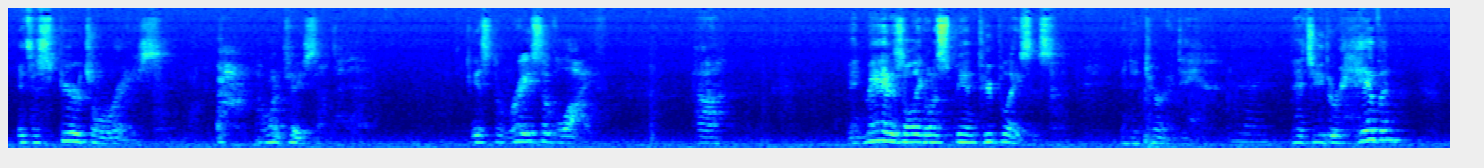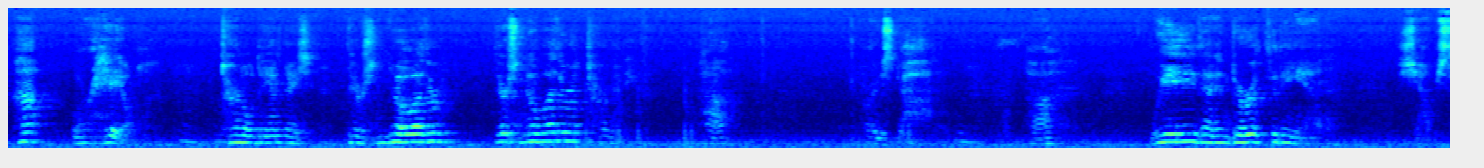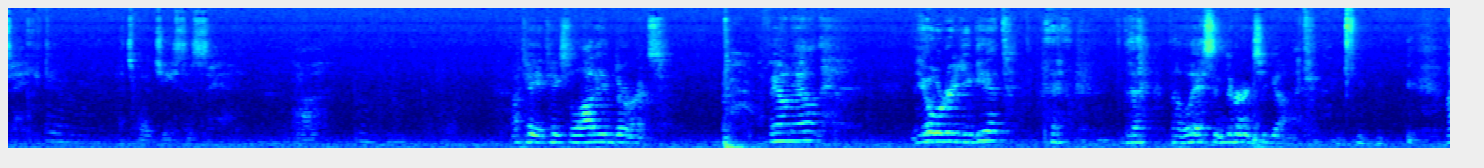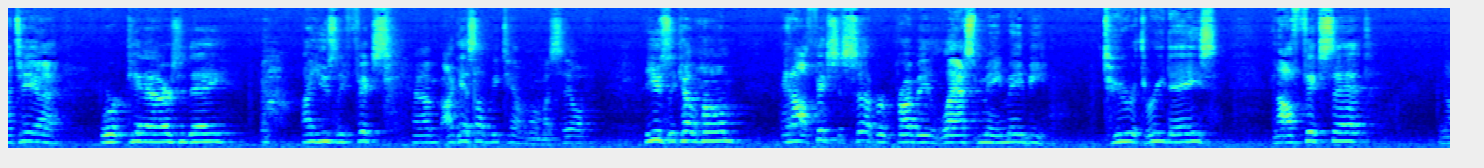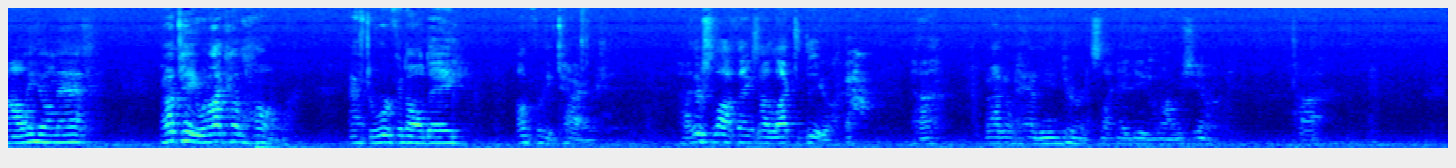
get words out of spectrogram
It's a spiritual race. I want to tell you something. It's the race of life. Huh? And man is only going to spend two places in eternity. That's either heaven huh, or hell. Mm-hmm. Eternal damnation. There's no other, there's no other alternative. Huh? Praise God. Mm-hmm. Huh? We that endureth to the end shall be saved. That's what Jesus said. Huh? I tell you, it takes a lot of endurance. I found out the older you get, the, the less endurance you got. I tell you, I work 10 hours a day. I usually fix, um, I guess I'll be telling on myself. I usually come home and I'll fix the supper, probably last me maybe two or three days. And I'll fix that and I'll eat on that. But I'll tell you, when I come home after working all day, I'm pretty tired. Uh, there's a lot of things I like to do, uh, but I don't have the endurance like I did when I was young.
